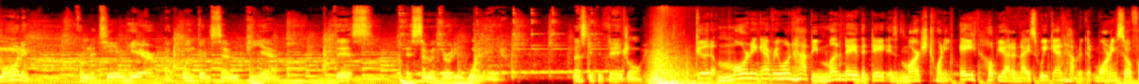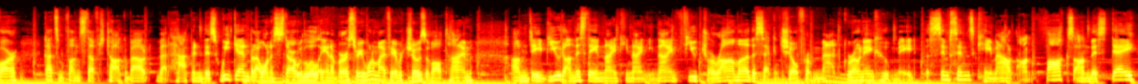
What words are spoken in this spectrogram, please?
morning from the team here at ONE37pm This is 7:31 a.m. Let's get the day going. Good morning, everyone. Happy Monday. The date is March 28th. Hope you had a nice weekend, having a good morning so far. Got some fun stuff to talk about that happened this weekend, but I want to start with a little anniversary. One of my favorite shows of all time um, debuted on this day in 1999. Futurama, the second show from Matt Groening, who made The Simpsons, came out on Fox on this day.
